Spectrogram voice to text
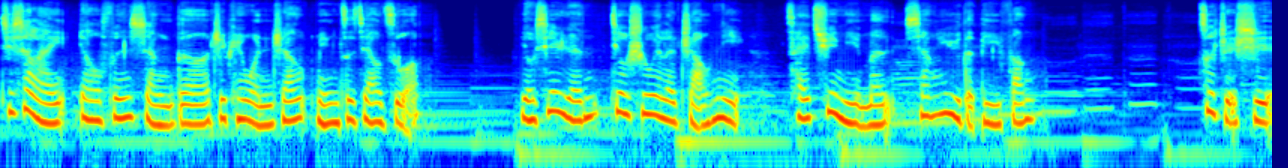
接下来要分享的这篇文章名字叫做《有些人就是为了找你才去你们相遇的地方》，作者是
